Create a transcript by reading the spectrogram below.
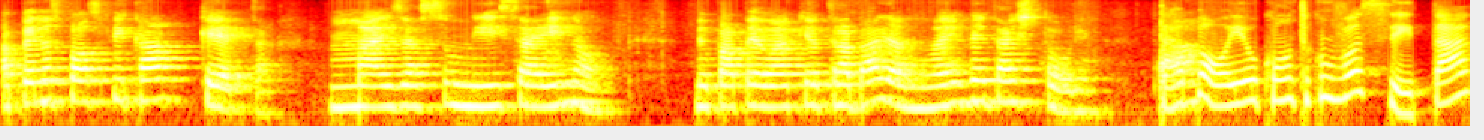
apenas posso ficar quieta, mas assumir isso aí não. Meu papel aqui é trabalhar, não é inventar história. Tá bom, eu conto com você, tá?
